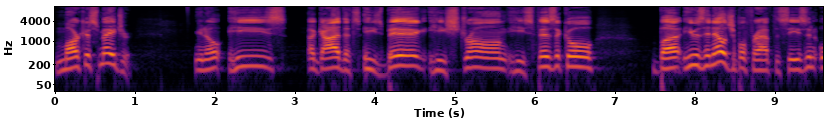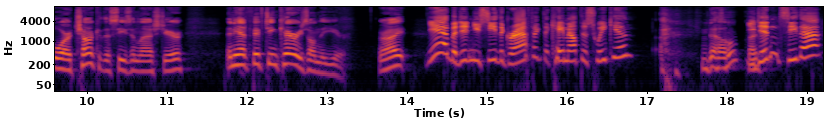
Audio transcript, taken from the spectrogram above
Marcus Major, you know, he's a guy that's he's big, he's strong, he's physical, but he was ineligible for half the season or a chunk of the season last year, and he had 15 carries on the year, right? Yeah, but didn't you see the graphic that came out this weekend? No, You I- didn't see that?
